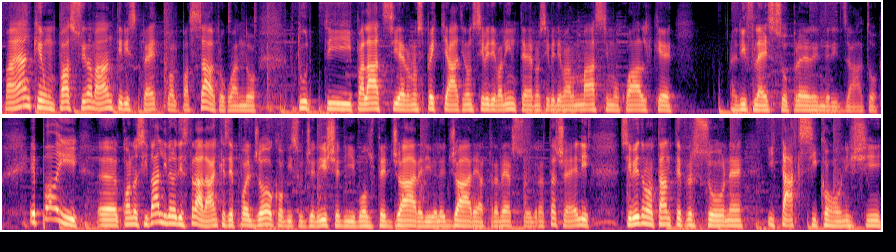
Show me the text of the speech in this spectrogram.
ma è anche un passo in avanti rispetto al passato, quando tutti i palazzi erano specchiati, non si vedeva l'interno, si vedeva al massimo qualche riflesso pre-renderizzato. E poi eh, quando si va a livello di strada anche se poi il gioco vi suggerisce di volteggiare di veleggiare attraverso i grattacieli si vedono tante persone i taxi iconici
